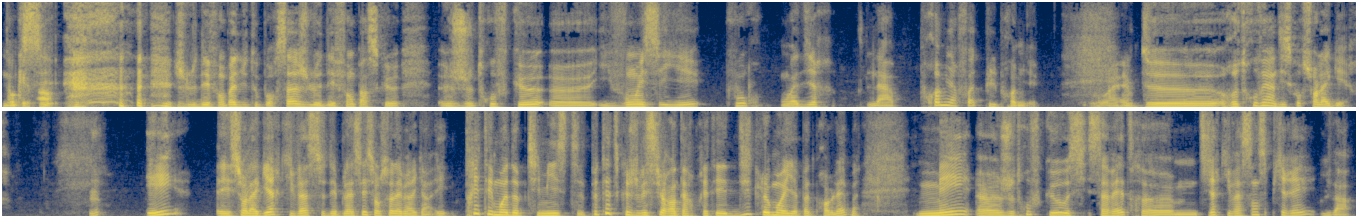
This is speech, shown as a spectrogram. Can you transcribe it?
Non, Ok. c'est je le défends pas du tout pour ça, je le défends parce que euh, je trouve que euh, ils vont essayer pour on va dire la première fois depuis le premier Ouais. de retrouver un discours sur la guerre. Et et sur la guerre qui va se déplacer sur le sol américain. Et traitez-moi d'optimiste, peut-être que je vais surinterpréter, dites-le moi, il n'y a pas de problème. Mais euh, je trouve que aussi ça va être, euh, c'est-à-dire qu'il va s'inspirer, il va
